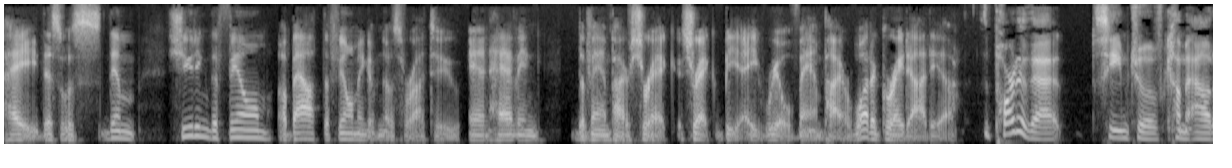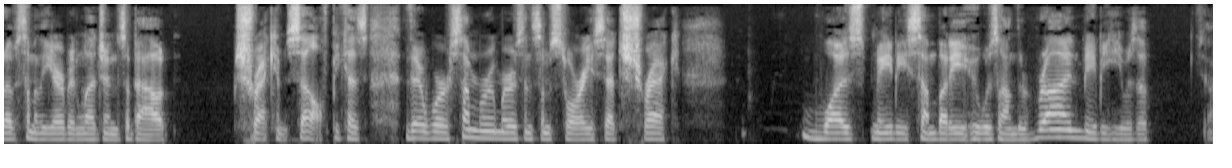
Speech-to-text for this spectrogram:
hey, this was them shooting the film about the filming of Nosferatu and having the vampire Schreck Schreck be a real vampire. What a great idea! part of that seemed to have come out of some of the urban legends about Schreck himself, because there were some rumors and some stories that Schreck was maybe somebody who was on the run, maybe he was a uh,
